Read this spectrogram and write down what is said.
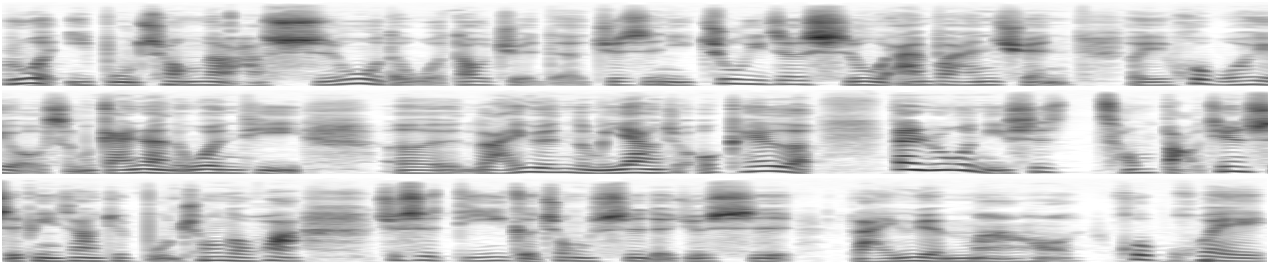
如果以补充的哈，食物的我都觉得，就是你注意这个食物安不安全，呃，会不会有什么感染的问题，呃，来源怎么样就 OK 了。但如果你是从保健食品上去补充的话，就是第一个重视的就是来源嘛，哈，会不会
